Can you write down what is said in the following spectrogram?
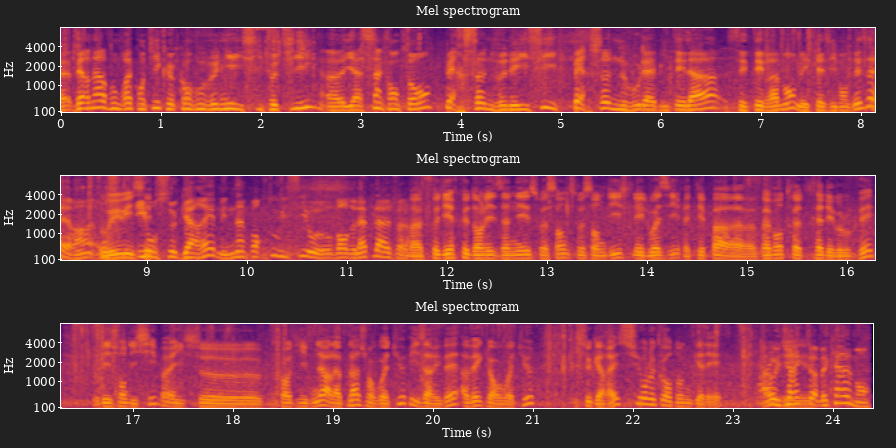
Euh, Bernard, vous me racontiez que quand vous veniez ici petit, euh, il y a 50 ans, personne venait ici, personne ne voulait habiter là. C'était vraiment, mais quasiment désert. Hein. On Oui, se- oui, et on se garait, mais n'importe où ici, au, au bord de la plage. Il Bah, faut dire que dans les années 60-70, les loisirs n'étaient pas vraiment très, très développés. Et les gens d'ici, bah, ils se, quand ils venaient à la plage en voiture, ils arrivaient avec leur voiture, ils se garaient sur le cordon de galets. Ah oui, directeur, mais carrément.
